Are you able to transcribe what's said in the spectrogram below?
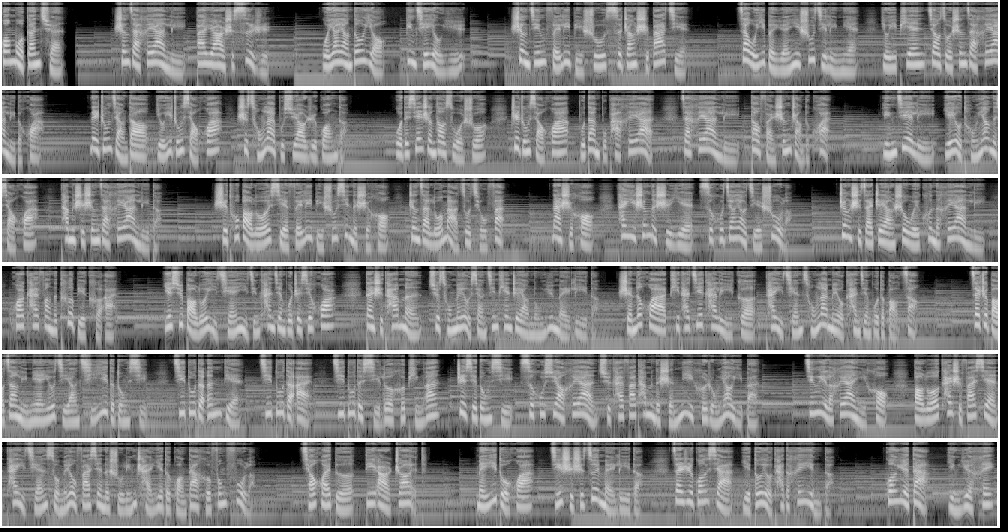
荒漠甘泉，生在黑暗里。八月二十四日，我样样都有，并且有余。圣经腓立比书四章十八节，在我一本园艺书籍里面有一篇叫做《生在黑暗里的花》，内中讲到有一种小花是从来不需要日光的。我的先生告诉我说，这种小花不但不怕黑暗，在黑暗里倒反生长得快。灵界里也有同样的小花，它们是生在黑暗里的。使徒保罗写腓立比书信的时候，正在罗马做囚犯。那时候，他一生的事业似乎将要结束了。正是在这样受围困的黑暗里，花开放的特别可爱。也许保罗以前已经看见过这些花，但是它们却从没有像今天这样浓郁美丽的。神的话替他揭开了一个他以前从来没有看见过的宝藏。在这宝藏里面有几样奇异的东西：基督的恩典、基督的爱、基督的喜乐和平安。这些东西似乎需要黑暗去开发它们的神秘和荣耀一般。经历了黑暗以后，保罗开始发现他以前所没有发现的属灵产业的广大和丰富了。乔怀德 D.R. Jowett，每一朵花，即使是最美丽的，在日光下也都有它的黑影的。光越大，影越黑。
